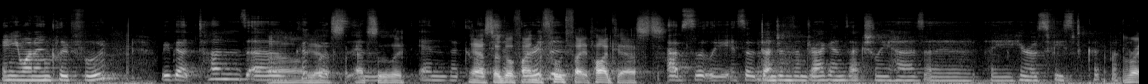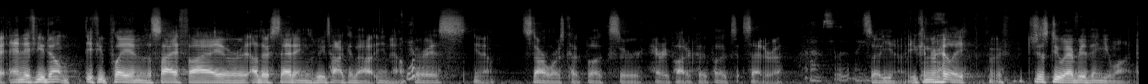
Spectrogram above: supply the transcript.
and you want to include food, we've got tons of Oh, cookbooks yes, in, absolutely. in the collection. Yeah, so go find There the Food a- Fight podcast. Absolutely. And so Dungeons and Dragons actually has a, a Heroes Feast cookbook. Right, and if you don't, if you play in the sci-fi or other settings, we talk about you know Yep. various you know Star Wars cookbooks or Harry Potter cookbooks, etc. Absolutely. So you know you can really just do everything you want.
